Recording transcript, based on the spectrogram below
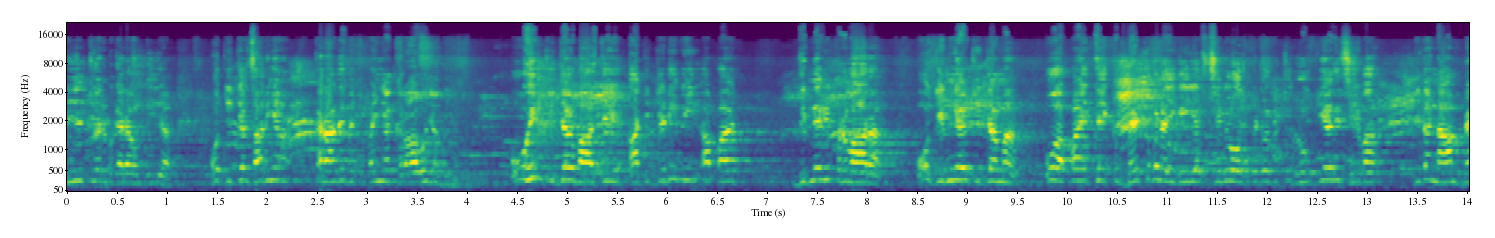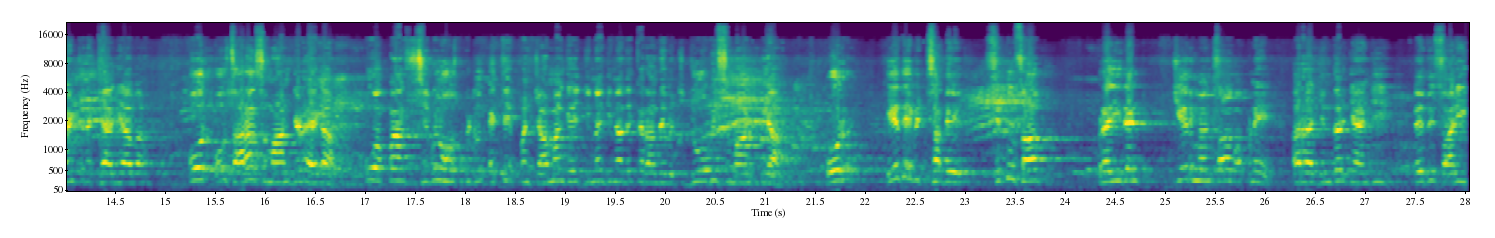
ਵੀਲ ਚੇਅਰ ਵਗੈਰਾ ਹੁੰਦੀ ਆ, ਉਹ ਚੀਜ਼ਾਂ ਸਾਰੀਆਂ ਘਰਾਂ ਦੇ ਵਿੱਚ ਪਈਆਂ, ਖਰਾਬ ਹੋ ਜਾਂਦੀਆਂ। ਉਹੀ ਚੀਜ਼ਾਂ ਵਾਸਤੇ ਅੱਜ ਜਿਹੜੀ ਵੀ ਆਪਾਂ ਜਿੰਨੇ ਵੀ ਪਰਿਵਾਰ ਆ, ਉਹ ਜਿੰਨੀਆਂ ਵੀ ਚੀਜ਼ਾਂ ਵਾ, ਉਹ ਆਪਾਂ ਇੱਥੇ ਇੱਕ ਬੈਂਕ ਬਣਾਈ ਗਈ ਹੈ ਸਿਵਲ ਹਸਪੀਟਲ ਵਿੱਚ ਰੋਗੀਆਂ ਦੀ ਸੇਵਾ, ਜਿਹਦਾ ਨਾਮ ਬੈਂਕ ਰੱਖਿਆ ਗਿਆ ਵਾ। ਔਰ ਉਹ ਸਾਰਾ ਸਮਾਨ ਜਿਹੜਾ ਹੈਗਾ, ਉਹ ਆਪਾਂ ਸਿਵਲ ਹਸਪੀਟਲ ਇੱਥੇ ਪਹੁੰਚਾਵਾਂਗੇ ਜਿਨ੍ਹਾਂ ਜਿਨ੍ਹਾਂ ਦੇ ਘਰਾਂ ਦੇ ਵਿੱਚ ਜੋ ਵੀ ਸਮਾਨ ਪਿਆ। ਔਰ ਇਹਦੇ ਵਿੱਚ ਸਾਡੇ ਸਿੱਧੂ ਸਾਹਿਬ ਪ੍ਰੈਜ਼ੀਡੈਂਟ ਚੇਅਰਮੈਨ ਸਾਹਿਬ ਆਪਣੇ ਰਾਜਿੰਦਰ ਜੈਨ ਜੀ, ਇਹਦੀ ਸਾਰੀ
